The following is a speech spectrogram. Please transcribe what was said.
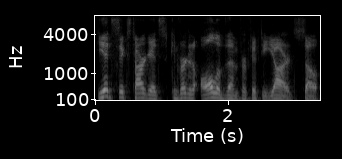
he had six targets, converted all of them for 50 yards. So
